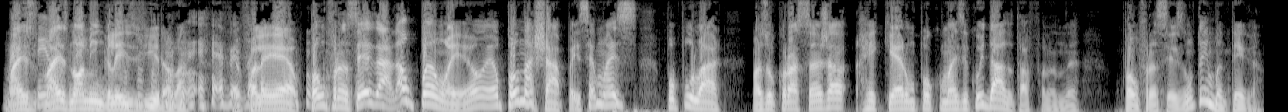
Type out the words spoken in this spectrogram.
Mais mais, mais nome inglês vira lá. É eu falei, é, o pão francês, ah, dá um pão aí, é, o- é o pão na chapa, isso é mais popular. Mas o croissant já requer um pouco mais de cuidado, tava falando, né? Pão francês não tem manteiga,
